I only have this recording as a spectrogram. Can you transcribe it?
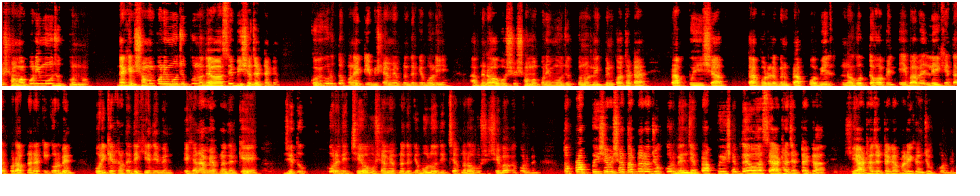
সমাপনী মজুত পণ্য। দেখেন, সমাপনী মজুত পণ্য দেওয়া আছে বিশ হাজার টাকা। খুবই গুরুত্বপূর্ণ একটি বিষয় আমি আপনাদেরকে বলি আপনারা অবশ্যই সমাপনী মজুত পণ্য লিখবেন কথাটা, প্রাপ্য হিসাব, তারপর লিখবেন প্রাপ্য বিল, নগদ তহবিল। এইভাবে লিখে তারপর আপনারা কি করবেন? পরীক্ষার খাতায় দেখিয়ে দেবেন। এখানে আমি আপনাদেরকে যেহেতু করে দিচ্ছি, অবশ্যই আমি আপনাদেরকে বলেও দিচ্ছি, আপনারা অবশ্যই সেভাবে করবেন। তো প্রাপ্য হিসাবের সাথে আপনারা যোগ করবেন। যে প্রাপ্য হিসাব দেওয়া আছে আট হাজার টাকা, সেই আট হাজার টাকা আপনারা এখানে যোগ করবেন।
